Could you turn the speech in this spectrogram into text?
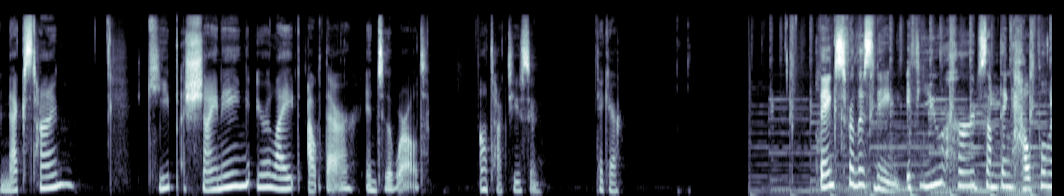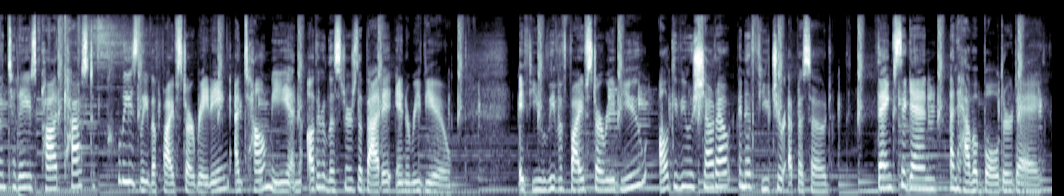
next time, keep shining your light out there into the world. I'll talk to you soon. Take care. Thanks for listening. If you heard something helpful in today's podcast, please leave a five star rating and tell me and other listeners about it in a review. If you leave a five star review, I'll give you a shout out in a future episode. Thanks again and have a bolder day.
